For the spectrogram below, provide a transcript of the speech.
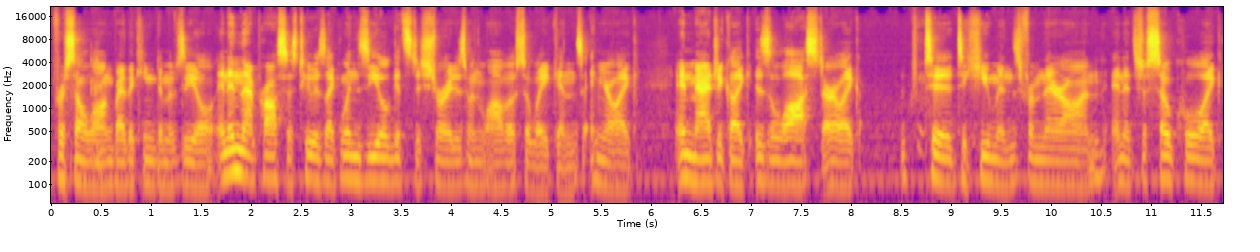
for so long by the kingdom of Zeal. And in that process too is like when Zeal gets destroyed is when Lavos awakens and you're like and magic like is lost or like to to humans from there on. And it's just so cool like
